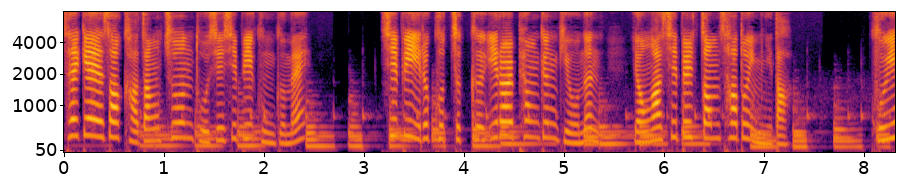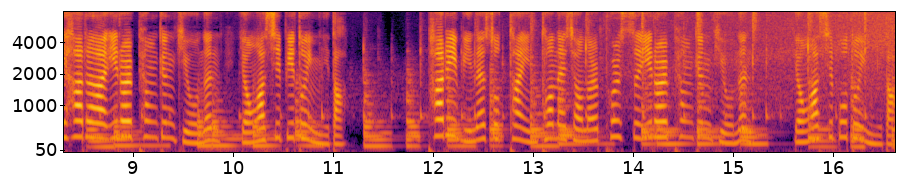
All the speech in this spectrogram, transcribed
세계에서 가장 추운 도시 10위 궁금해? 10위 이르쿠츠크 1월 평균 기온은 영하 11.4도입니다. 9위 하르아 1월 평균 기온은 영하 12도입니다. 8위 미네소타 인터내셔널 폴스 1월 평균 기온은 영하 15도입니다.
